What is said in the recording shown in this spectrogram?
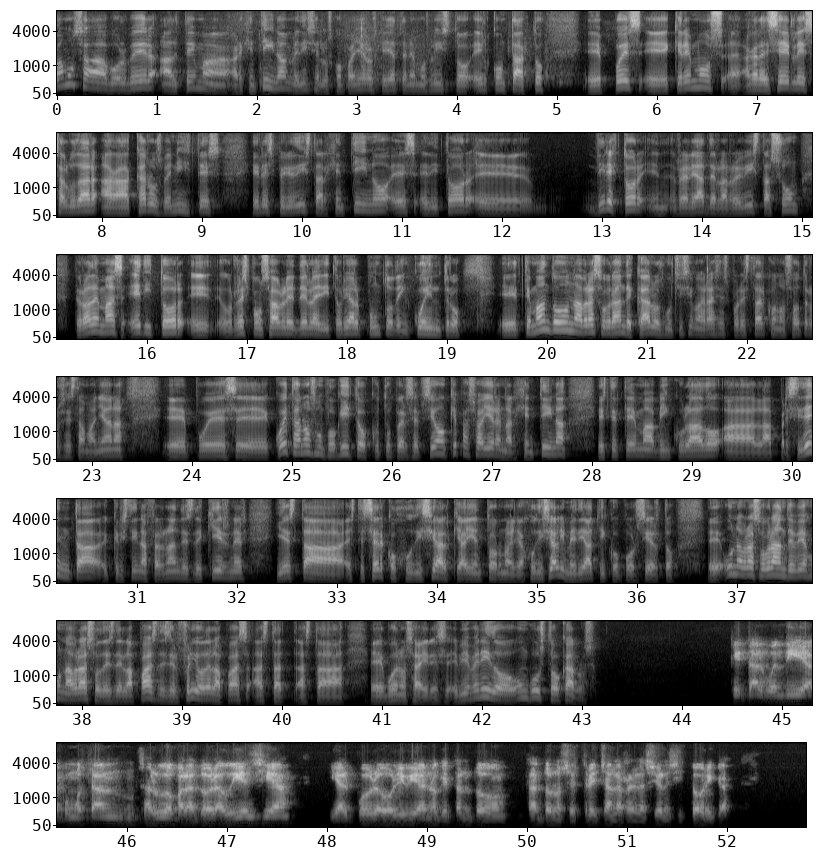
vamos a volver al tema Argentina, me dicen los compañeros que ya tenemos listo el contacto, eh, pues eh, queremos agradecerle, saludar a Carlos Benítez, él es periodista argentino, es editor director en realidad de la revista Zoom, pero además editor eh, responsable de la editorial Punto de Encuentro. Eh, te mando un abrazo grande, Carlos, muchísimas gracias por estar con nosotros esta mañana. Eh, pues cuéntanos un poquito tu percepción, qué pasó ayer en Argentina, este tema vinculado a la presidenta Cristina Fernández de Kirchner y este cerco judicial que hay en torno a ella, judicial y mediático, por cierto. un abrazo grande, viejo, un abrazo desde La Paz, desde el frío de La Paz hasta, hasta Buenos Aires. bienvenido, un gusto Carlos. ¿Qué tal? Buen día, ¿cómo están? Un saludo para toda la audiencia y al pueblo boliviano que tanto, tanto nos estrechan las relaciones históricas.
